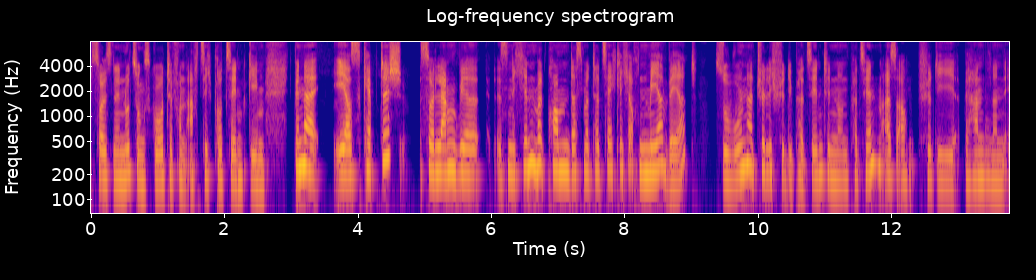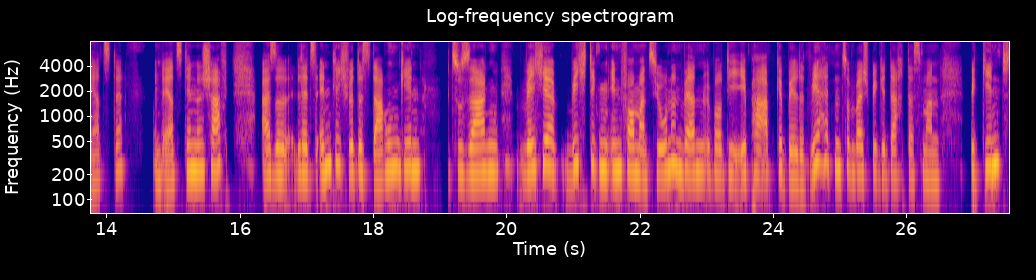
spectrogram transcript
soll es eine Nutzungsquote von 80 Prozent geben. Ich bin da eher skeptisch, solange wir es nicht hinbekommen, dass man tatsächlich auch einen Mehrwert, sowohl natürlich für die Patientinnen und Patienten als auch für die behandelnden Ärzte und Ärztinnen schafft. Also letztendlich wird es darum gehen, zu sagen, welche wichtigen Informationen werden über die EPA abgebildet. Wir hätten zum Beispiel gedacht, dass man beginnt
